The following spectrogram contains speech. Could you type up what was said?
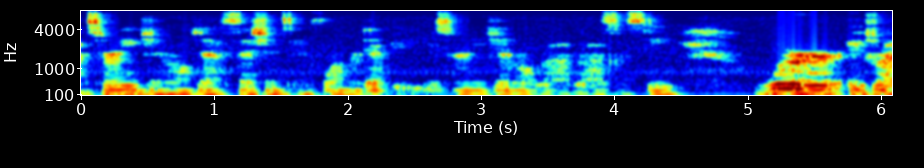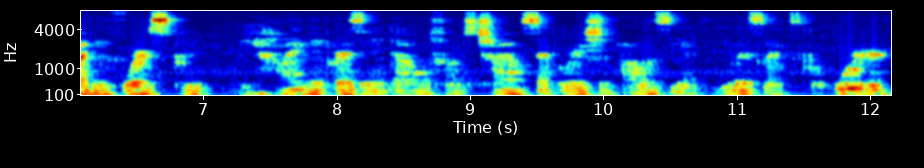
Attorney General Jeff Sessions and former Deputy Attorney General Rod Rosenstein were a driving force behind the President Donald Trump's child separation policy at the U.S. Mexico border,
